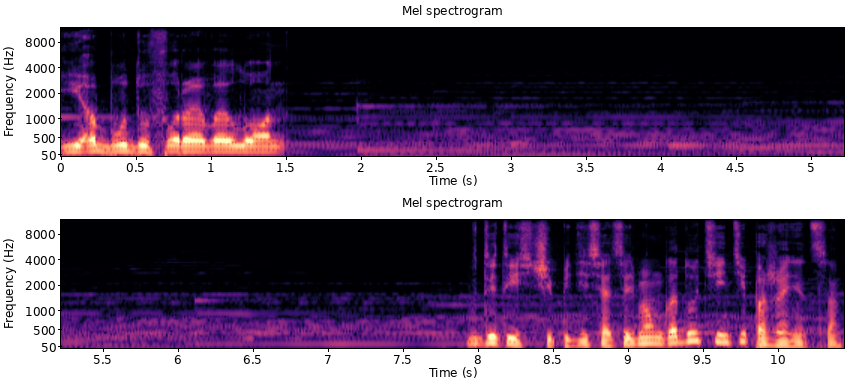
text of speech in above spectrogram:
Я буду forever alone. В 2057 году TNT поженится.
